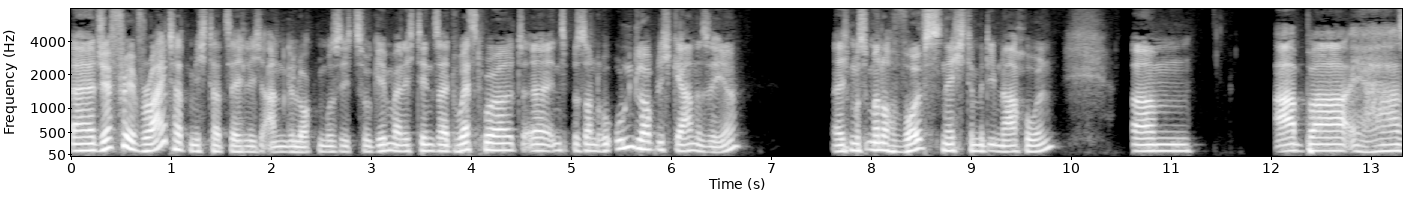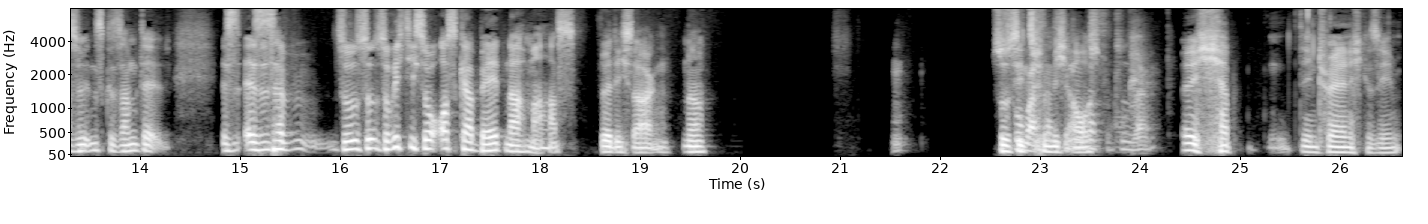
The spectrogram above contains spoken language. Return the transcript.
Äh, Jeffrey Wright hat mich tatsächlich angelockt, muss ich zugeben, weil ich den seit Westworld äh, insbesondere unglaublich gerne sehe. Äh, ich muss immer noch Wolfsnächte mit ihm nachholen. Ähm, aber ja, so insgesamt, der, es, es ist halt so, so, so richtig so Oscar-Bait nach Mars würde ich sagen. Ne? So sieht's für mich aus. Ich habe den Trailer nicht gesehen.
